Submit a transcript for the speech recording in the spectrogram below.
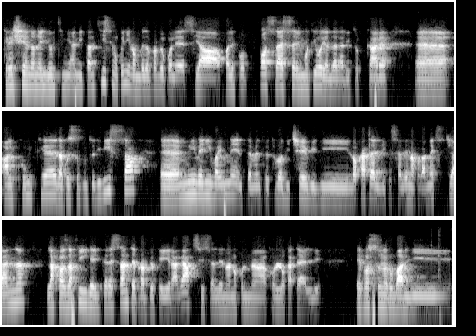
crescendo negli ultimi anni tantissimo, quindi non vedo proprio quale, sia, quale po- possa essere il motivo di andare a ritoccare eh, alcunché da questo punto di vista. Eh, mi veniva in mente, mentre tu lo dicevi, di Locatelli che si allena con la Next Gen, la cosa figa e interessante è proprio che i ragazzi si allenano con, con Locatelli e possono rubargli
